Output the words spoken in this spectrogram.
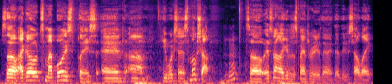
So I go to my boy's place, and um, he works at a smoke shop. Mm-hmm. So it's not like a dispensary or anything like that. They just sell like.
